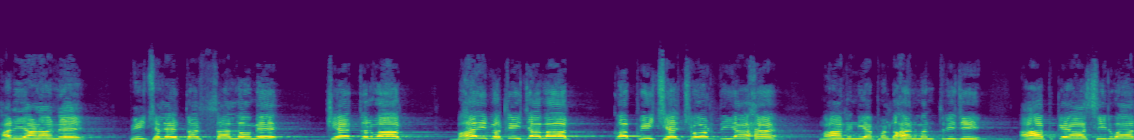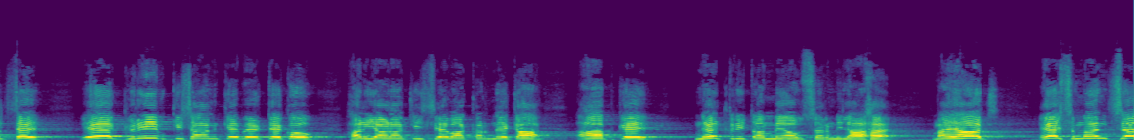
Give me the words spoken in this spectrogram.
हरियाणा ने पिछले दस सालों में क्षेत्रवाद भाई भतीजावाद को पीछे छोड़ दिया है। माननीय प्रधानमंत्री जी आपके आशीर्वाद से एक गरीब किसान के बेटे को हरियाणा की सेवा करने का आपके नेतृत्व में अवसर मिला है। मैं आज इस मंच से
